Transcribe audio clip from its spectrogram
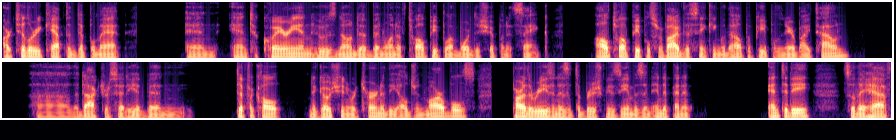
artillery captain, diplomat, and antiquarian who is known to have been one of 12 people on board the ship when it sank. All 12 people survived the sinking with the help of people in nearby town. Uh, the doctor said he had been difficult negotiating return of the Elgin marbles. Part of the reason is that the British Museum is an independent entity, so they have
